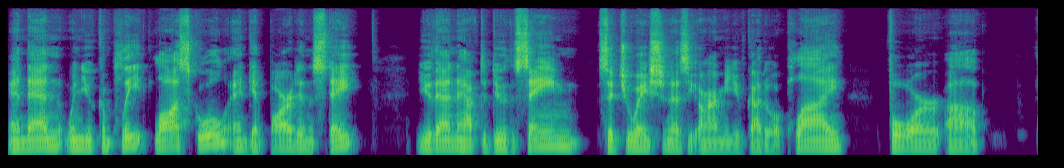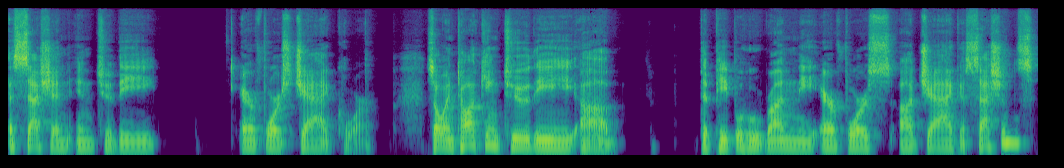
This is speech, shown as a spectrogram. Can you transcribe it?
And then when you complete law school and get barred in the state, you then have to do the same situation as the Army. You've got to apply for uh, accession into the Air Force JAG Corps. So, in talking to the uh, the people who run the Air Force uh, JAG sessions,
